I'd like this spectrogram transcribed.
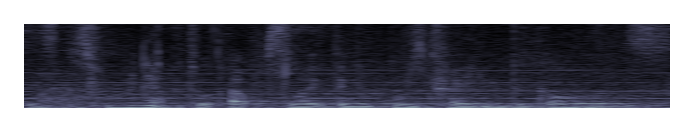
Because for a minute I thought that was like they were recreating the goals.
